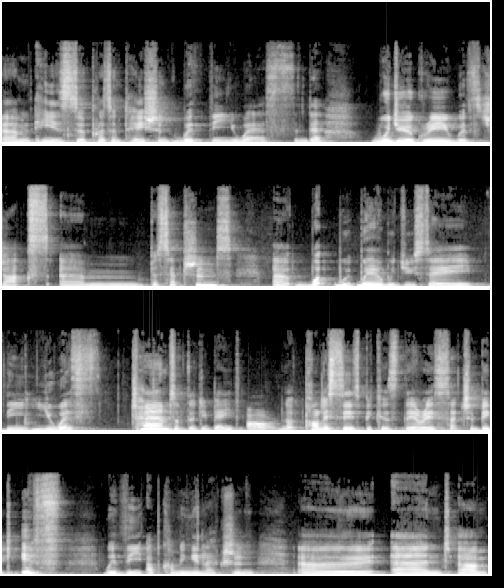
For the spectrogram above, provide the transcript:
um, his presentation with the US. And would you agree with Jacques' um, perceptions? Uh, what, where would you say the US terms of the debate are? Not policies, because there is such a big if with the upcoming election. Uh, and um,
